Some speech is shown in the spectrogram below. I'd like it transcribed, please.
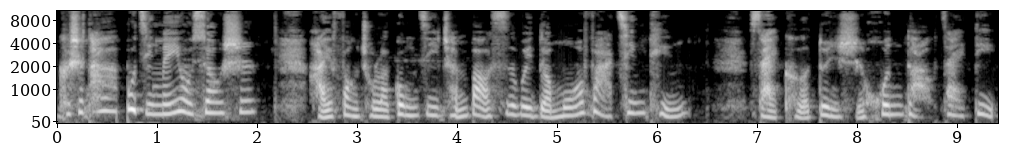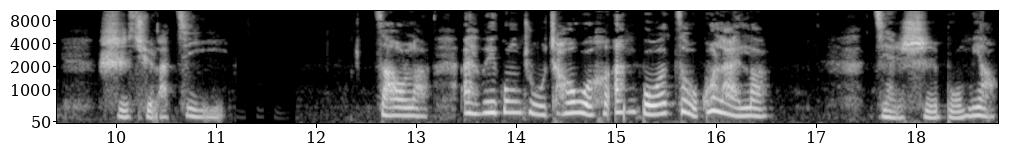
可是她不仅没有消失，还放出了攻击城堡四卫的魔法蜻蜓。赛克顿时昏倒在地，失去了记忆。糟了！艾薇公主朝我和安博走过来了。见势不妙，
